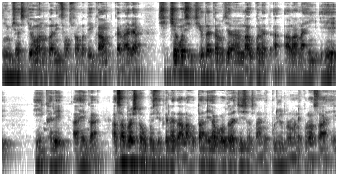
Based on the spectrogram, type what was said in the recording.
निमशासकीय व अनुदानित संस्थांमध्ये काम करणाऱ्या शिक्षक व शिक्षकेतर कर्मचाऱ्यांना लागू करण्यात आला नाही हे ही खरे आहे का? असा प्रश्न उपस्थित करण्यात आला होता. याबाबत राज्य शासनाने पुढील प्रमाणे खुलासा आहे.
